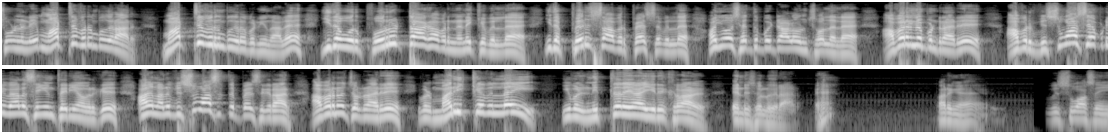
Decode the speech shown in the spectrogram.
சூழ்நிலையை மாற்ற விரும்புகிறார். மாற்ற விரும்புகிறபடினால இதை ஒரு பொருட்டாக அவர் நினைக்கவில்லை. இதை பெருசாக அவர் பேசவில்லை. ஐயோ செத்து போயிட்டாளோன்னு சொல்லலை. அவர் என்ன பண்ணுறாரு அவர் விசுவாசம் எப்படி வேலை செய்யும் தெரியும் அவருக்கு. அதனால விசுவாசத்தை பேசுகிறார். அவர் என்ன சொல்கிறாரு இவள் மறிக்கவில்லை இவள் நித்திரையாய் இருக்கிறாள் என்று சொல்லுகிறார். பாருங்கள் விசுவாசம்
